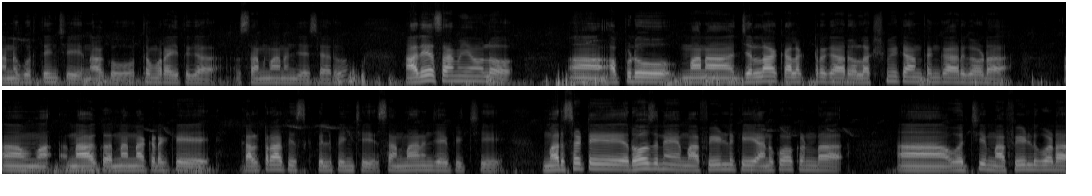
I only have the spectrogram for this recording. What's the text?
నన్ను గుర్తించి నాకు ఉత్తమ రైతుగా సన్మానం చేశారు. అదే సమయంలో అప్పుడు మన జిల్లా కలెక్టర్ గారు లక్ష్మీకాంతం గారు కూడా మా- నాకు నన్ను అక్కడికి కలెక్టర్ ఆఫీస్కి పిలిపించి సన్మానం చేపించి మరుసటి రోజునే మా ఫీల్డ్కి అనుకోకుండా వచ్చి మా ఫీల్డ్ కూడా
